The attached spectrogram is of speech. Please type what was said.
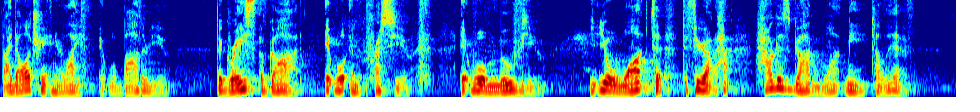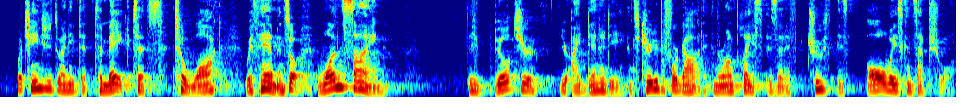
The idolatry in your life, it will bother you. The grace of God, it will impress you. It will move you. You'll want to, to figure out how, how does God want me to live? What changes do I need to, to make to, to walk with Him? And so, one sign that you've built your, your identity and security before God in the wrong place is that if truth is always conceptual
